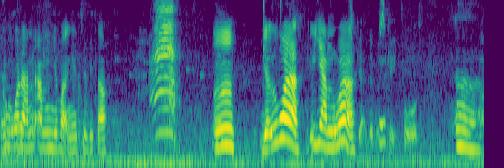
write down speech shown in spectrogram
không có đánh anh như vậy nghe chưa Peter? Ừ, dữ quá, à, dữ dành quá. Skateboard. À,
